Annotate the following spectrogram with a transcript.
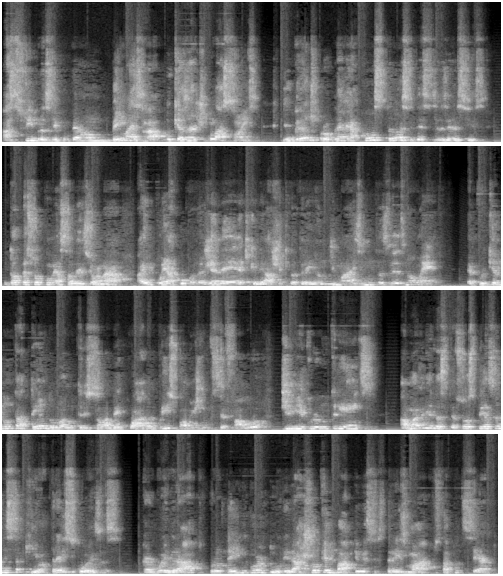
as fibras recuperam bem mais rápido do que as articulações. E o grande problema é a constância desses exercícios. Então a pessoa começa a lesionar, aí põe a culpa da genética, ele acha que está treinando demais e muitas vezes não é. É porque não está tendo uma nutrição adequada, principalmente no que você falou, de micronutrientes. A maioria das pessoas pensa nisso aqui, ó, três coisas: carboidrato, proteína e gordura. Ele achou que ele bateu esses três macros, está tudo certo.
